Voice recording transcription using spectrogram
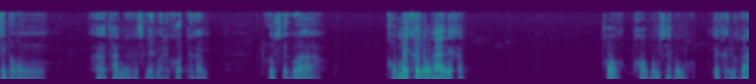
ที่พระองค์ ท่านเสด็จมาคตนะครับ รู้สึกว่าผมไม่เคยร้องไห้เลยครับพ่อพ่อผมเสียผมไม่เคยร้องไห้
